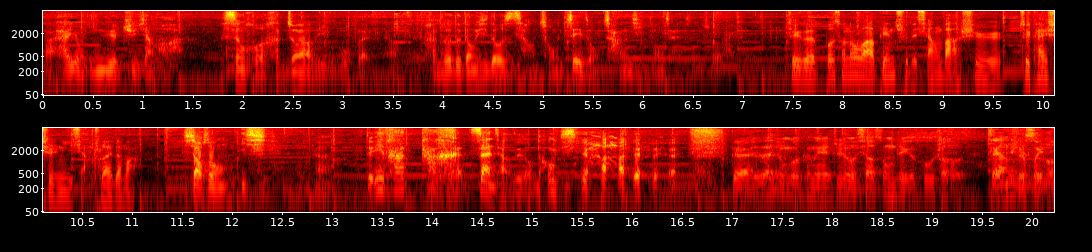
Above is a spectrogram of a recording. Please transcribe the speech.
把它用音乐具象化，生活很重要的一个部分。这样子，很多的东西都是从从这种场景中产生出来的。这个波斯诺瓦编曲的想法是最开始你想出来的吗？肖松一起啊，对，因为他他很擅长这种东西啊，对 对对。在中国可能也只有小松这个鼓手在那个时候，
